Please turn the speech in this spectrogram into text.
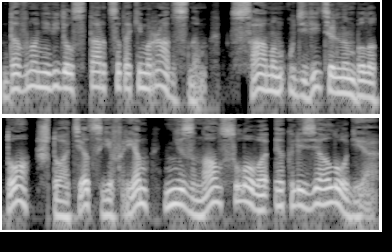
давно не видел старца таким радостным. Самым удивительным было то, что отец Ефрем не знал слова «экклезиология».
